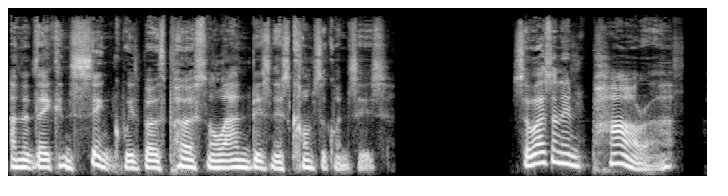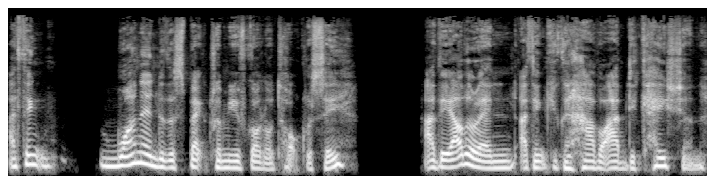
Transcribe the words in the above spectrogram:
and that they can sink with both personal and business consequences. So, as an empowerer, I think one end of the spectrum you've got autocracy. At the other end, I think you can have abdication,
